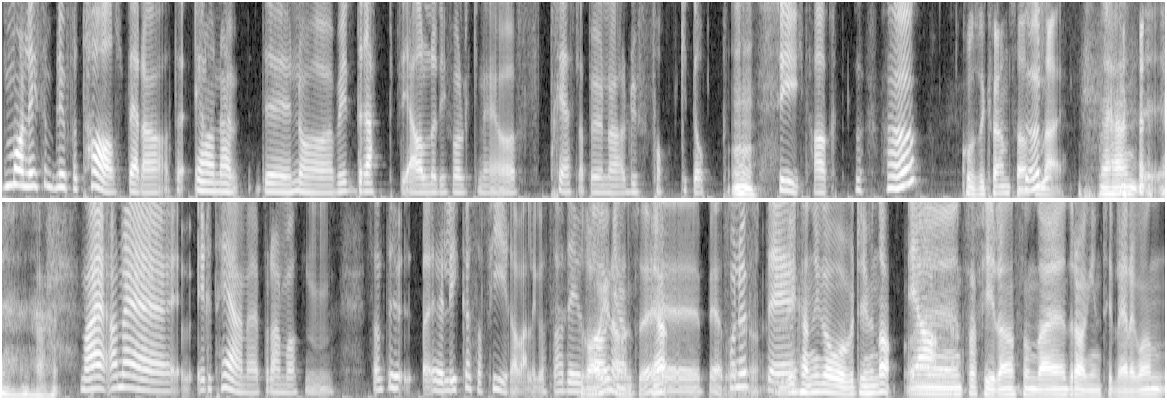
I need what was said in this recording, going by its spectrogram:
må man liksom bli fortalt det, da. At ja, nei, du, nå har vi drept i alle de folkene, og tre slapp unna, og du fucket opp. Mm. Sykt hardt. Hæ? Konsekvenser? Den? Nei. Nei, han, Nei, han er irriterende på den måten. Sant? Jeg liker Safira veldig godt. da. Det er jo Dragen dragen. hans er Ja. bedre. Fornuftig. vi kan jo gå over til hun, da. Ja. Eh, Safira, som da er dragen til Eragon.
